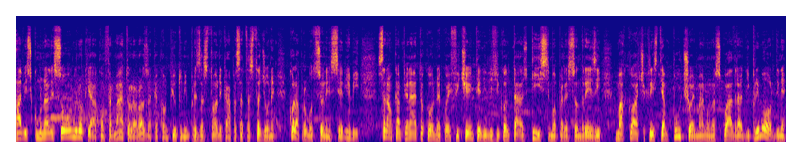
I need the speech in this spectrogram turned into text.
Avis Comunale Sondro che ha confermato la rosa che ha compiuto un'impresa storica la passata stagione con la promozione in Serie B. Sarà un campionato con coefficiente di difficoltà altissimo per le sondresi, ma coach Cristian Puccio ha in mano una squadra di primo ordine,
